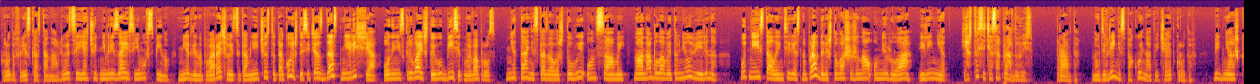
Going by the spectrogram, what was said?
Кродов резко останавливается, и я чуть не врезаюсь ему в спину. Медленно поворачивается ко мне и чувство такое, что сейчас даст мне леща. Он и не скрывает, что его бесит мой вопрос. Мне Таня сказала, что вы он самый, но она была в этом не уверена. Вот мне и стало интересно, правда ли, что ваша жена умерла или нет. Я что сейчас оправдываюсь? Правда. На удивление спокойно отвечает Кротов. Бедняжка.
